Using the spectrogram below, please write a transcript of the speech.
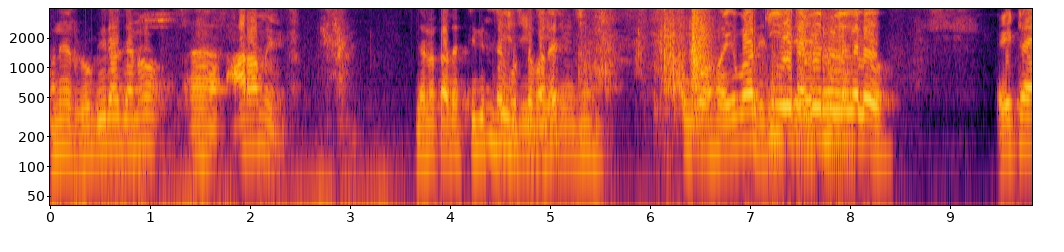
মানে রোগীরা যেন আরামে যেন তাদের চিকিৎসা করতে পারে। আকবার কি এটা বের হয়ে। গেল? এটা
